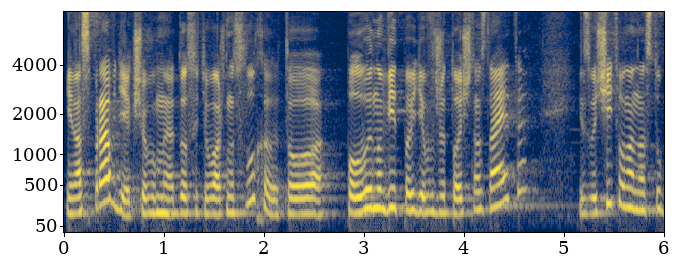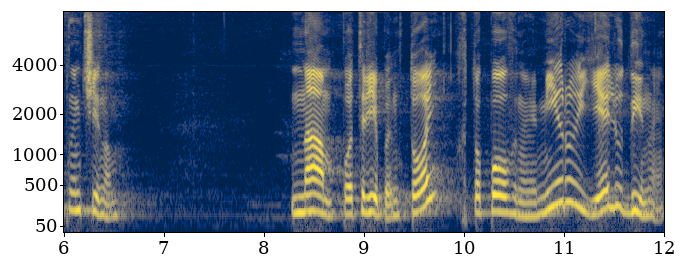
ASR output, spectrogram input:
І насправді, якщо ви мене досить уважно слухали, то половину відповіді ви вже точно знаєте, і звучить вона наступним чином. Нам потрібен той, хто повною мірою є людиною.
